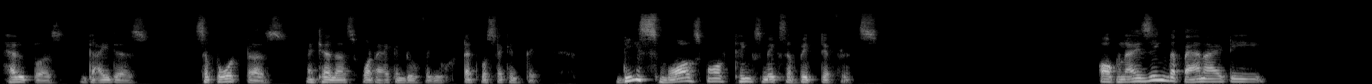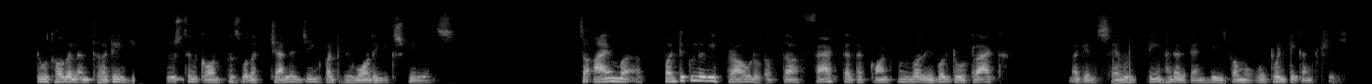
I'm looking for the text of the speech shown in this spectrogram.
help us, guide us, support us, and tell us what I can do for you. That was second thing. These small, small things makes a big difference. Organizing the Pan IIT 2013 Houston conference was a challenging but rewarding experience. So I'm uh, particularly proud of the fact that the conference was able to attract again 1700 attendees from over 20 countries.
